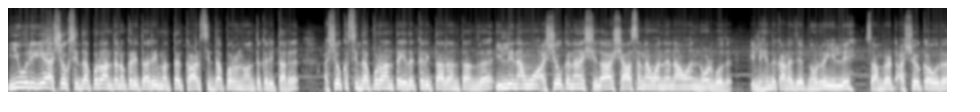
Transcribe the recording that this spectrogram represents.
ಈ ಊರಿಗೆ ಅಶೋಕ್ ಸಿದ್ದಾಪುರ ಅಂತಾನು ಕರೀತಾರೆ, ಮತ್ತು ಕಾಡ್ ಸಿದ್ದಾಪುರನು ಅಂತ ಕರೀತಾರೆ. ಅಶೋಕ ಸಿದ್ದಾಪುರ ಅಂತ ಎದಕ್ಕೆ ಕರೀತಾರೆ ಅಂತ ಅಂದ್ರೆ, ಇಲ್ಲಿ ನಾವು ಅಶೋಕನ ಶಿಲಾ ಶಾಸನವನ್ನು ನಾವು ನೋಡ್ಬೋದು. ಇಲ್ಲಿ ಹಿಂದೆ ಕಾಣತೈತೆ ನೋಡ್ರಿ, ಇಲ್ಲಿ ಸಾಮ್ರಾಟ್ ಅಶೋಕ್ ಅವರು,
